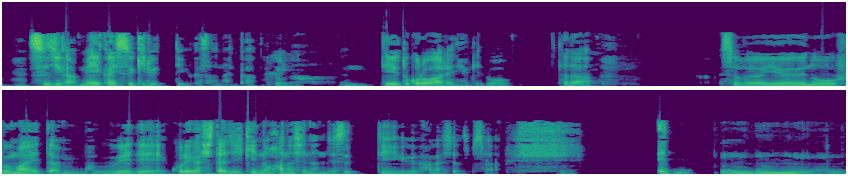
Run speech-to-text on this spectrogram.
筋が明快すぎるっていうかさ、なんか、うん。っていうところはあるんやけど、ただ、そういうのを踏まえた上で、これが下敷きの話なんですっていう話だとさ、え、うん、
